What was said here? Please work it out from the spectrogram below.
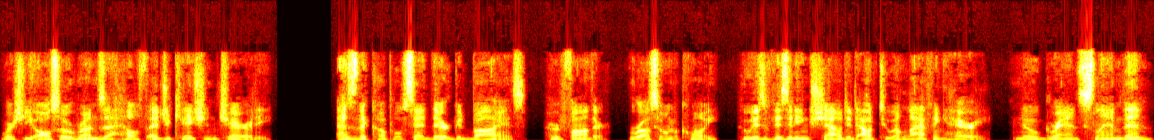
where she also runs a health education charity. As the couple said their goodbyes, her father, Russell McQuoy, who is visiting shouted out to a laughing Harry, no Grand Slam then?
